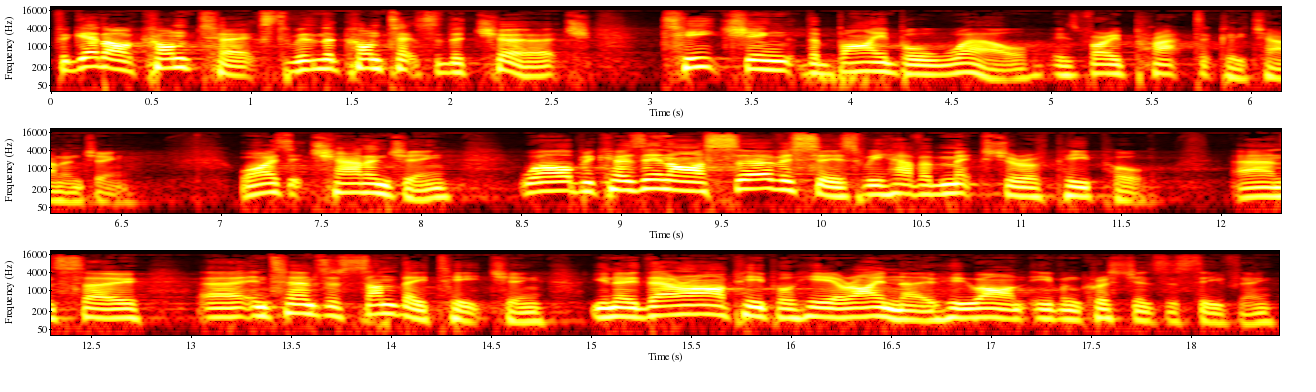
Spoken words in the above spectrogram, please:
forget our context. Within the context of the church, teaching the Bible well is very practically challenging. Why is it challenging? Well, because in our services, we have a mixture of people. And so, uh, in terms of Sunday teaching, you know, there are people here I know who aren't even Christians this evening,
